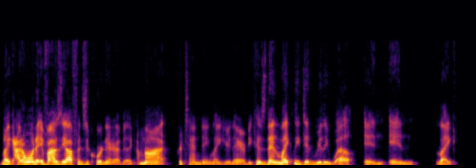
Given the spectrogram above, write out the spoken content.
Like, I don't want to. If I was the offensive coordinator, I'd be like, I'm not pretending like you're there because then Likely did really well in in like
